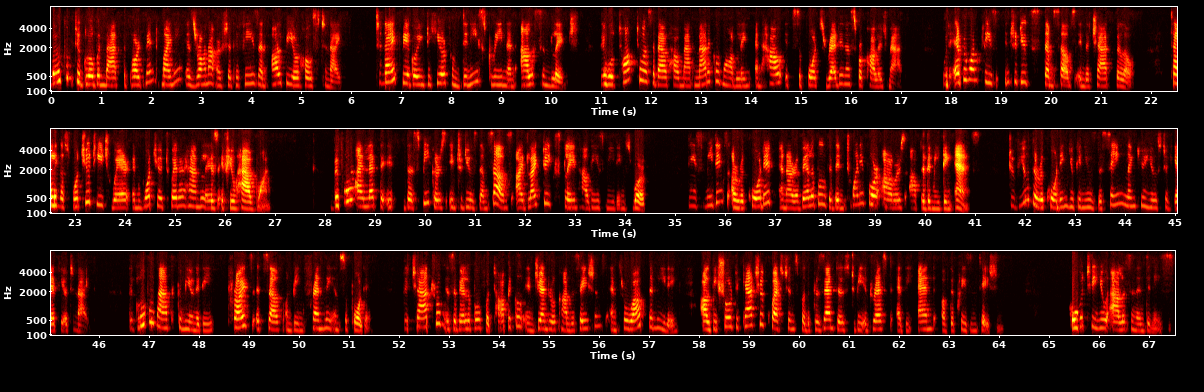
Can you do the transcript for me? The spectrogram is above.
Welcome to Global Math Department. My name is Rana Arshad Hafiz and I'll be your host tonight. Tonight we are going to hear from Denise Green and Alison Lynch. They will talk to us about how mathematical modeling and how it supports readiness for college math. Would everyone please introduce themselves in the chat below, telling us what you teach where and what your Twitter handle is if you have one. Before I let the, the speakers introduce themselves, I'd like to explain how these meetings work. These meetings are recorded and are available within 24 hours after the meeting ends. To view the recording, you can use the same link you used to get here tonight. The Global Math community prides itself on being friendly and supportive. The chat room is available for topical and general conversations, and throughout the meeting, I'll be sure to catch your questions for the presenters to be addressed at the end of the presentation. Over to you, Alison and Denise.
